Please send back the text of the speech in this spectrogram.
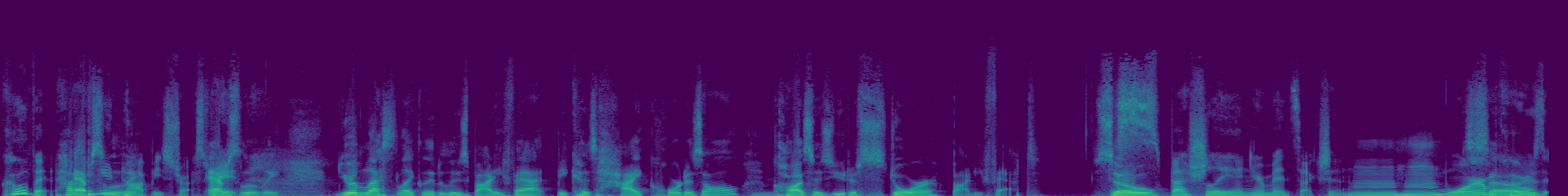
COVID. How Absolutely. can you not be stressed, right? absolutely, you're less likely to lose body fat because high cortisol Mm-hmm. causes you to store body fat. So especially in your midsection. mhm. Warm, So- cozy,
